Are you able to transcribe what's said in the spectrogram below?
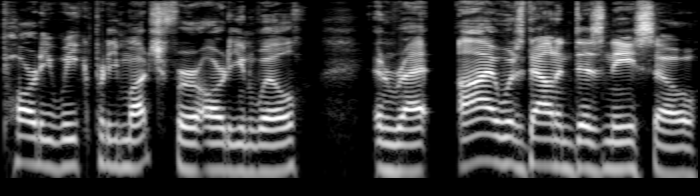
party week, pretty much for Artie and Will and Rhett. I was down in Disney, so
